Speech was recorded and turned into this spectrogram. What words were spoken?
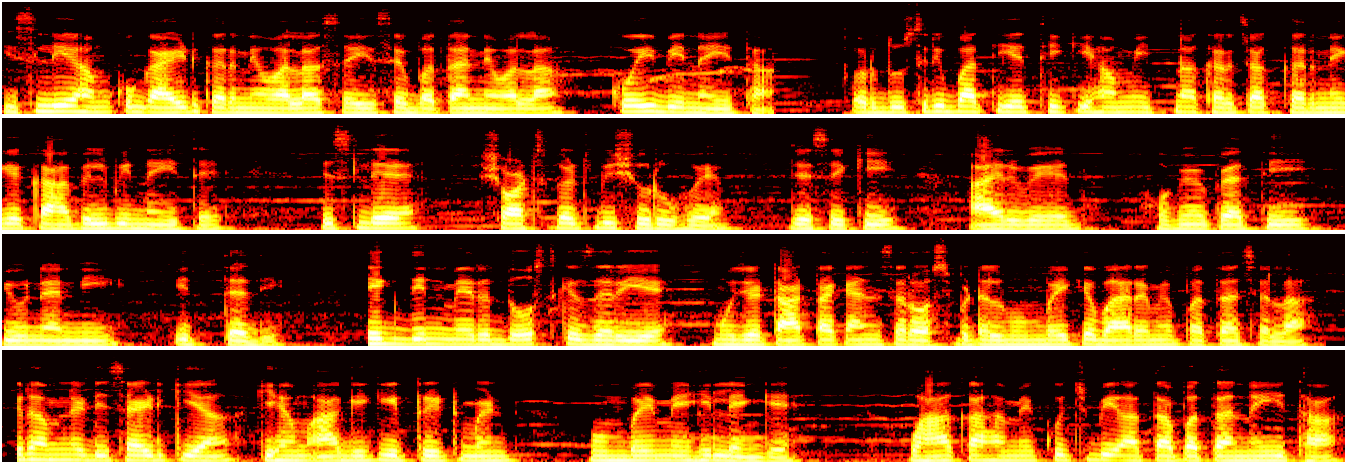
इसलिए हमको गाइड करने वाला, सही से बताने वाला कोई भी नहीं था। और दूसरी बात ये थी कि हम इतना खर्चा करने के काबिल भी नहीं थे। इसलिए शॉर्टकट्स भी शुरू हुए, जैसे कि आयुर्वेद होम्योपैथी यूनानी इत्यादि। एक दिन मेरे दोस्त के ज़रिए मुझे टाटा कैंसर हॉस्पिटल मुंबई के बारे में पता चला। फिर हमने डिसाइड किया कि हम आगे की ट्रीटमेंट मुंबई में ही लेंगे। वहाँ का हमें कुछ भी आता पता नहीं था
